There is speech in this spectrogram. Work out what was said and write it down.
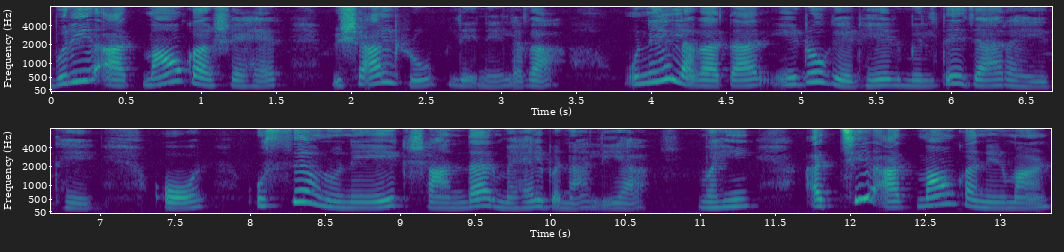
बुरी आत्माओं का शहर विशाल रूप लेने लगा। उन्हें लगातार ईंटों के ढेर मिलते जा रहे थे और उससे उन्होंने एक शानदार महल बना लिया। वहीं अच्छी आत्माओं का निर्माण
